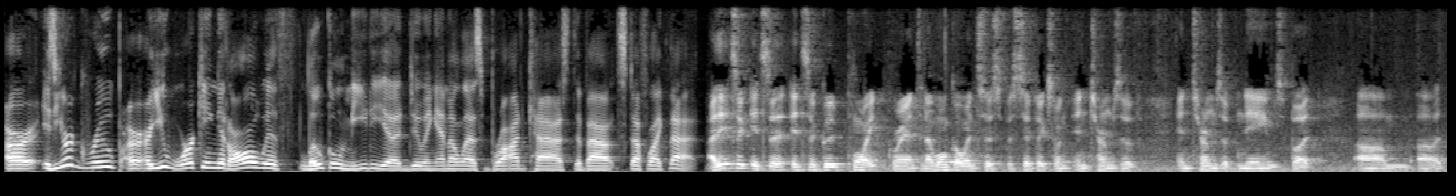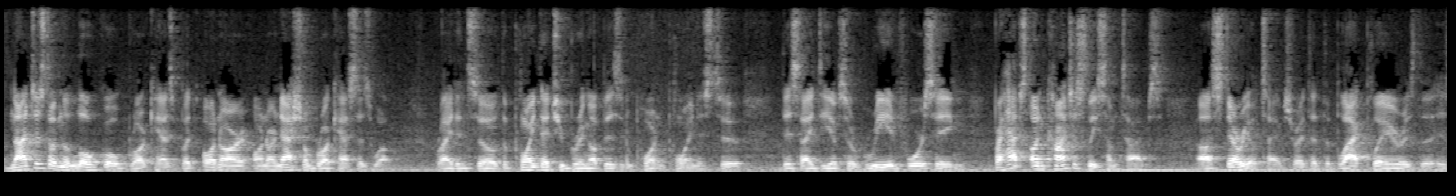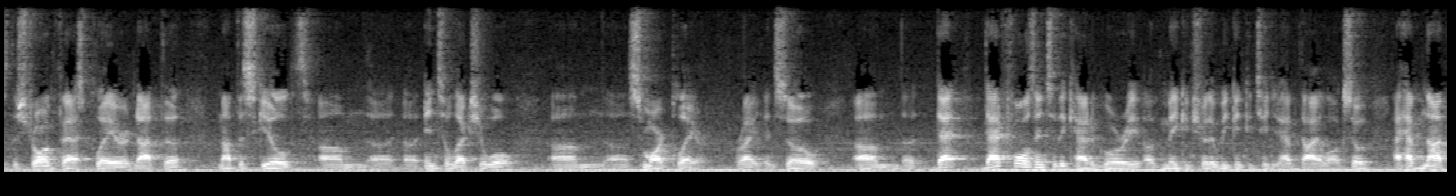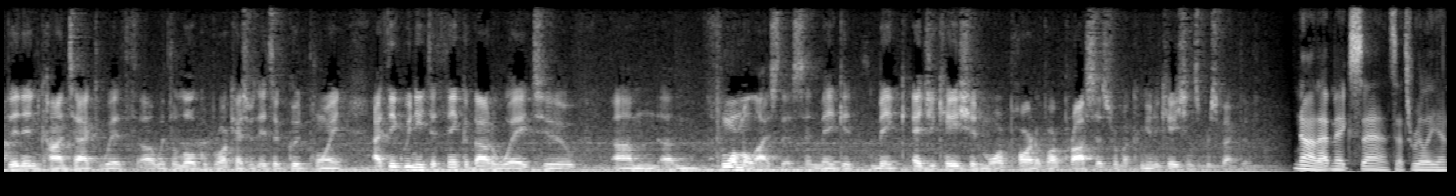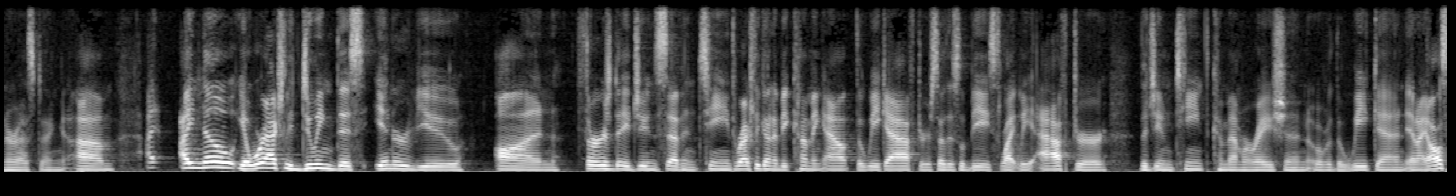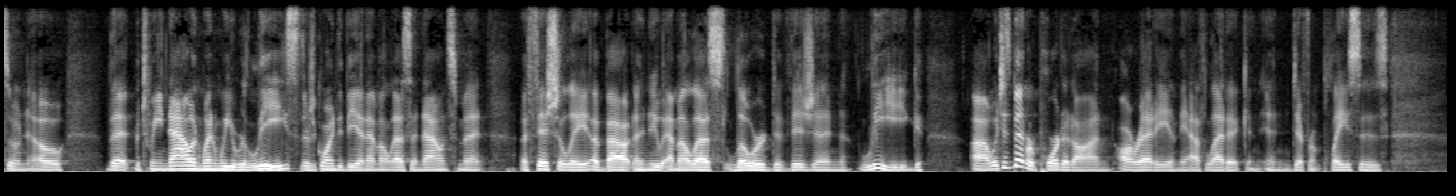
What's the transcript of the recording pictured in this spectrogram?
Are is your group are, are you working at all with local media doing MLS broadcast about stuff like that? I think it's a it's a it's a good point, Grant, and I won't go into specifics on in terms of in terms of names, but um, uh, not just on the local broadcast, but on our on our national broadcast as well, right? And so the point that you bring up is an important point, is to this idea of sort of reinforcing, perhaps unconsciously sometimes, uh, stereotypes, right? That the black player is the is the strong, fast player, not the not the skilled, um, uh, uh intellectual, um, uh, smart player, right? And so um, uh, that that falls into the category of making sure that we can continue to have dialogue. So I have not been in contact with uh, with the local broadcasters. It's a good point. I think we need to think about a way to um, um, formalize this and make it make education more part of our process from a communications perspective. No, that makes sense. That's really interesting. Um, I I know. Yeah, we're actually doing this interview on Thursday, June 17th. We're actually going to be coming out the week after, so this will be slightly after the Juneteenth commemoration over the weekend. And I also know that between now and when we release, there's going to be an MLS announcement officially about a new MLS lower division league, uh, which has been reported on already in the Athletic and in different places.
